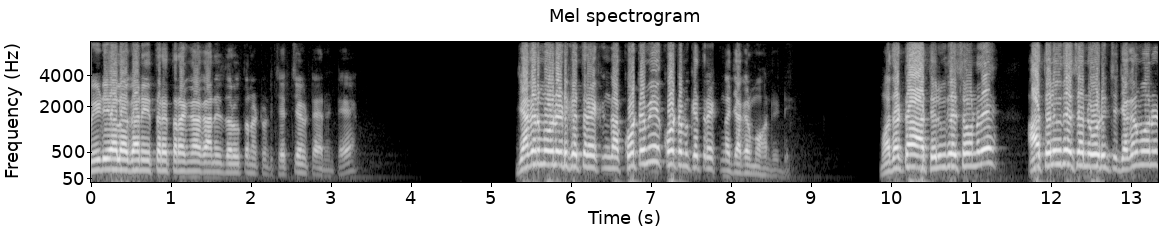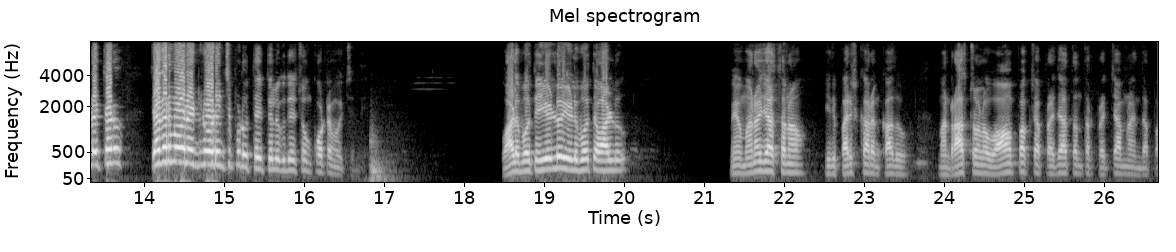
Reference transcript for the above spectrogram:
మీడియాలో కానీ ఇతరితరంగా కానీ జరుగుతున్నటువంటి చర్చ ఏమిటంటే జగన్మోహన్ రెడ్డికి వ్యతిరేకంగా కూటమి కూటమికి వ్యతిరేకంగా జగన్మోహన్ రెడ్డి. మొదట ఆ తెలుగుదేశం ఉన్నది ఆ తెలుగుదేశాన్ని ఓడించి జగన్మోహన్ రెడ్డి వచ్చాడు. జగన్మోహన్ రెడ్డిని ఓడించి ఇప్పుడు తెలుగుదేశం కూటమి వచ్చింది. వాళ్ళు పోతే వీళ్ళు వీళ్ళు పోతే వాళ్ళు. మేము మనవి చేస్తున్నాం ఇది పరిష్కారం కాదు. మన రాష్ట్రంలో వామపక్ష ప్రజాతంత్ర ప్రత్యామ్నాయం తప్ప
